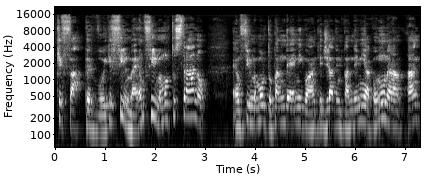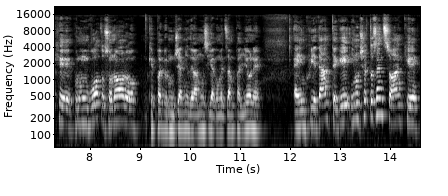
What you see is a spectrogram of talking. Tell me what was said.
che fa per voi. Che film è? È un film molto strano, è un film molto pandemico, anche girato in pandemia, con, una, anche, con un vuoto sonoro che poi per un genio della musica come Zampaglione è inquietante, che in un certo senso anche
